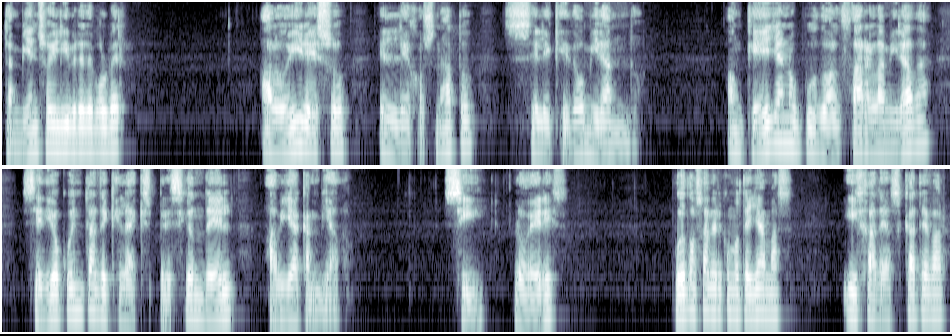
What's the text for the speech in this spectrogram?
¿También soy libre de volver? Al oír eso, el lejosnato se le quedó mirando. Aunque ella no pudo alzar la mirada, se dio cuenta de que la expresión de él había cambiado. Sí, lo eres. ¿Puedo saber cómo te llamas, hija de Ascatebar?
